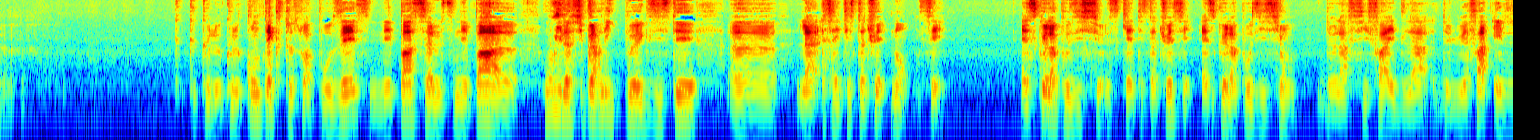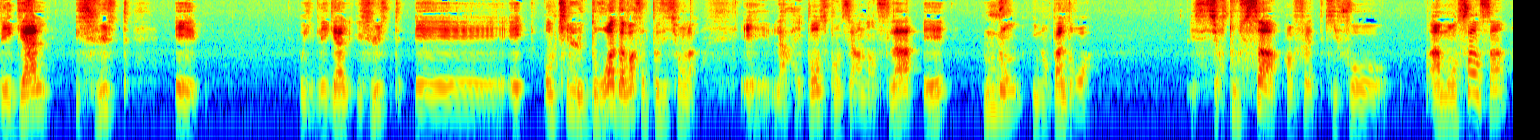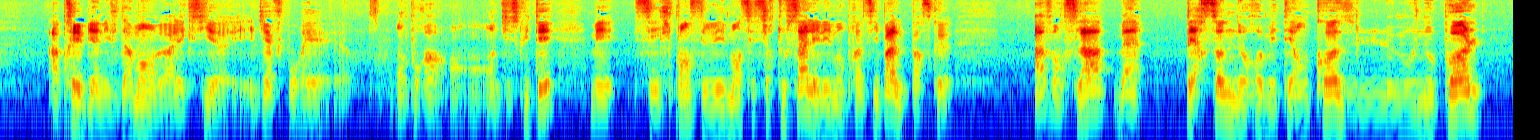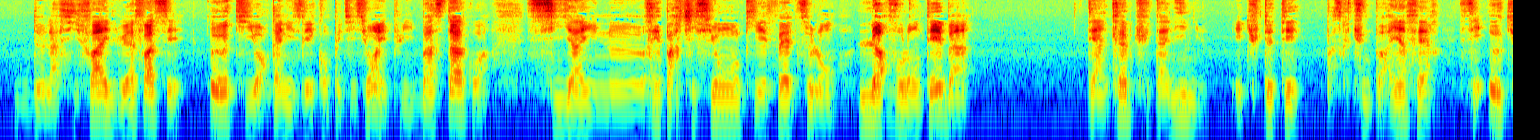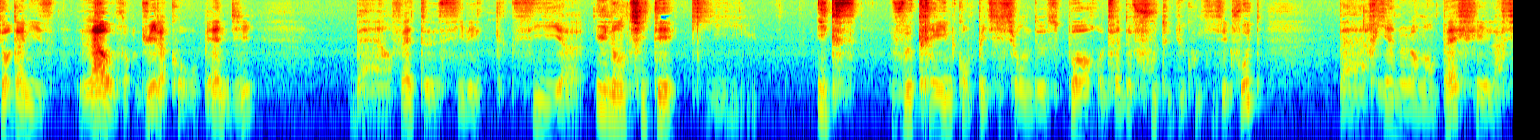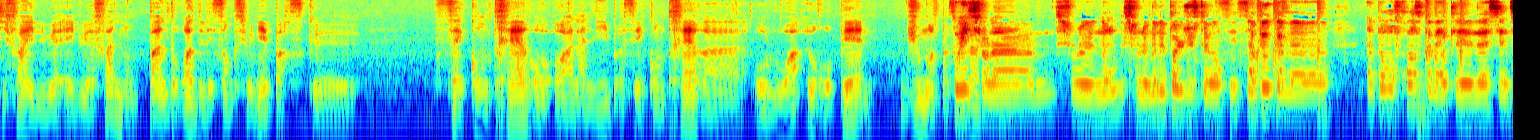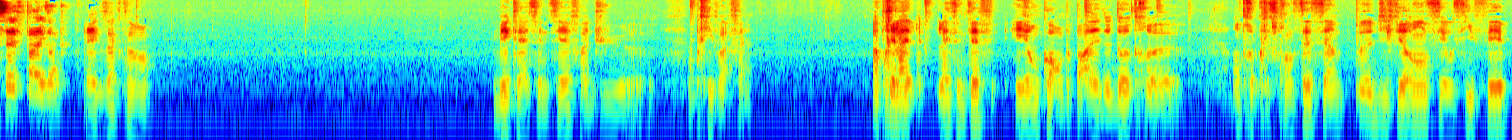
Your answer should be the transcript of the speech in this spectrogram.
que, le, que, le, contexte soit posé. Ce n'est pas seul, ce n'est pas oui, la Super League peut exister, ça a été statué. Non, c'est est-ce que la position, ce qui a été statué, c'est est-ce que la position de la FIFA et de la de l'UFA est légale juste et oui, légal, juste et, ont-ils le droit d'avoir cette position-là? Et la réponse concernant cela est non, ils n'ont pas le droit. Et c'est surtout ça, en fait, qu'il faut, à mon sens, hein. après, bien évidemment, euh, Alexis euh, et Jeff pourraient, euh, on pourra en, discuter, mais c'est, je pense, l'élément, c'est surtout ça l'élément principal, parce que avant cela, ben, personne ne remettait en cause le monopole de la FIFA et de l'UFA. C'est eux qui organisent les compétitions et puis basta quoi. S'il y a une répartition qui est faite selon leur volonté, ben t'es un club, tu t'alignes et tu te tais parce que tu ne peux rien faire. C'est eux qui organisent. Là aujourd'hui, la Cour européenne dit ben en fait si, les, si euh, une entité qui X veut créer une compétition de sport, enfin de foot du coup ici c'est le foot, ben, rien ne l'en empêche et la FIFA et l'UFA n'ont pas le droit de les sanctionner parce que c'est contraire à la libre, c'est contraire euh, aux lois européennes, du moins. Parce oui, sur, la, sur, le non, sur le monopole justement. C'est Un peu comme euh, un peu en France comme avec le SNCF par exemple. Exactement. Bien que la SNCF a dû euh, priver. Enfin, après la, la, SNCF et encore on peut parler de d'autres entreprise française, c'est un peu différent. C'est aussi fait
